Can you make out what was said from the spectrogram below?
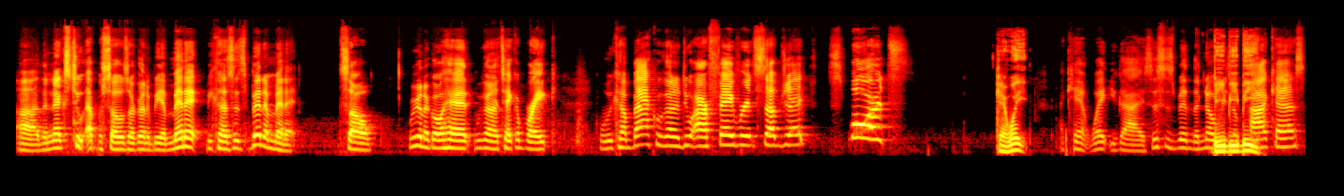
Uh, the next two episodes are going to be a minute because it's been a minute. So we're going to go ahead. We're going to take a break. When we come back, we're going to do our favorite subject, sports. Can't wait. I can't wait, you guys. This has been the No BBB. Reason Podcast,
